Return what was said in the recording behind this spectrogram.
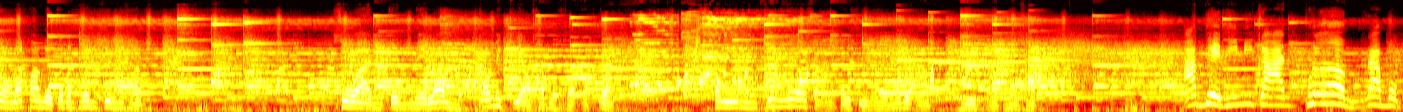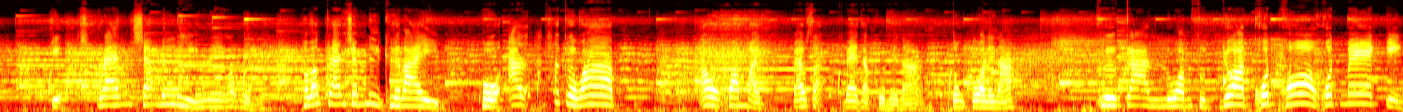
ลงและความเร็วก็จะเพิ่มขึ้นนะครับ ส่วนกลุ่มเมลอนก็ไม่เกี่ยวครับผมขออัพก่อนพอดีมันขึ้นเวสามไปสี่ร้อยไม่ได้อัพมีอัพนะครับ อัปเดตนี้มีการเพิ่มระบบแกรนด์แชมเปี้ยนลีกนั่นเองครับผมคำว่าแกรนด์แชมเปี้ยนลีกคืออะไรโหอ่ถ้าเกิดว่าเอาความหมาย แปลแปลจากผมเลยนะ ตรงตัวเลยนะ คือการรวมสุดยอดโคตรพ่อโคตรแม่เก่ง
